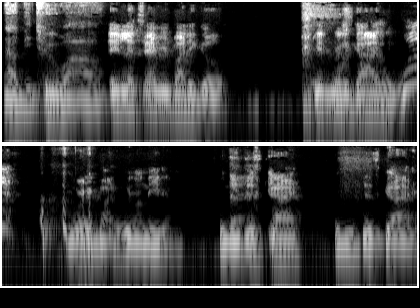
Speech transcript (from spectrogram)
That'd be too wild. They lets everybody go. Get rid of guys like what? Don't worry about it. We don't need him. We need this guy. We need this guy.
